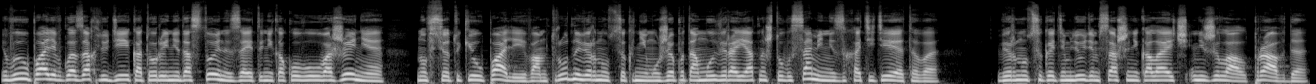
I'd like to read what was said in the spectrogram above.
«Вы упали в глазах людей, которые недостойны за это никакого уважения, но все-таки упали, и вам трудно вернуться к ним уже потому, вероятно, что вы сами не захотите этого». Вернуться к этим людям Саша Николаевич не желал, правда,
